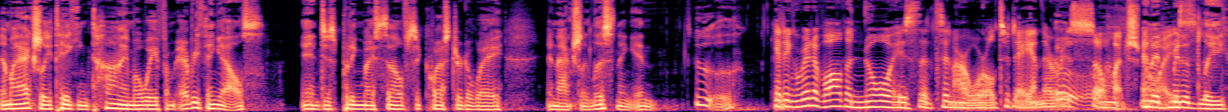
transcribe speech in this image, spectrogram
am I actually taking time away from everything else and just putting myself sequestered away and actually listening? And ugh, getting rid of all the noise that's in our world today, and there is so much noise. And admittedly,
